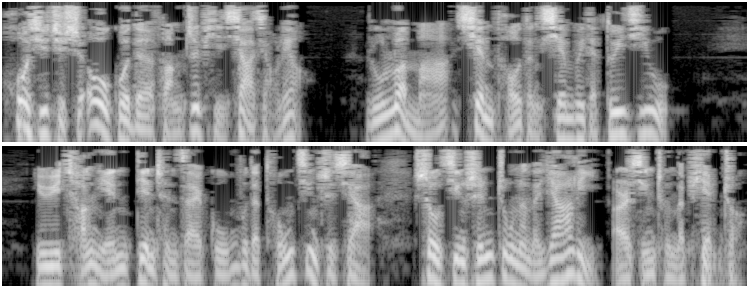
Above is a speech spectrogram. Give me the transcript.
或许只是沤过的纺织品下脚料。如乱麻、线头等纤维的堆积物，由于常年垫衬在古墓的铜镜之下，受镜身重量的压力而形成的片状。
